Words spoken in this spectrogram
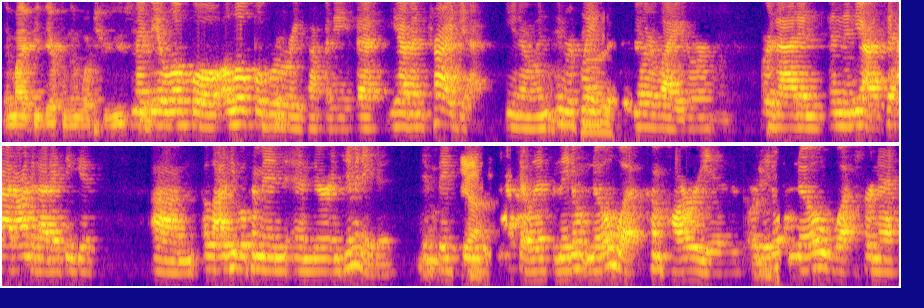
that might be different than what you're used might to. be a local a local brewery company that you haven't tried yet, you know, and, and replace Right. it with Miller Lite or or that, and and then yeah, to add on to that, I think it's um, a lot of people come in and they're intimidated if they see Yeah. the cocktail list and they don't know what Campari is or they don't know what Fernet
